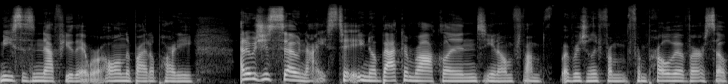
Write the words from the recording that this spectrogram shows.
nieces and nephew they were all in the bridal party. And it was just so nice to, you know, back in Rockland, you know, I'm from originally from from Pearl River, so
